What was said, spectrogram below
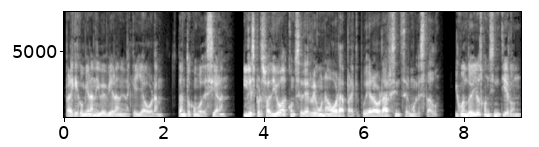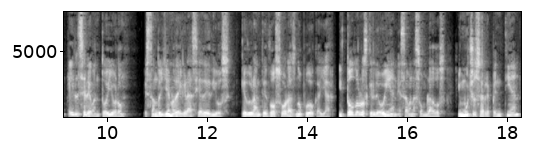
para que comieran y bebieran en aquella hora, tanto como desearan, y les persuadió a concederle una hora para que pudiera orar sin ser molestado. Y cuando ellos consintieron, él se levantó y oró, estando lleno de gracia de Dios, que durante dos horas no pudo callar, y todos los que le oían estaban asombrados, y muchos se arrepentían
